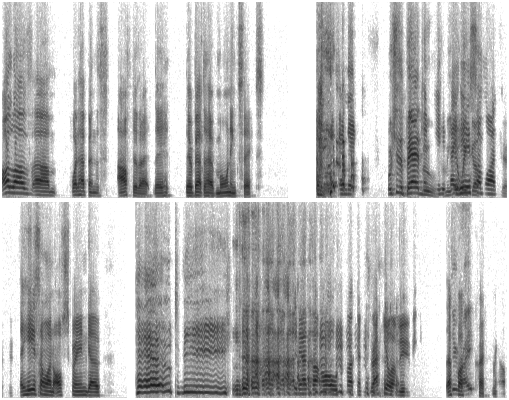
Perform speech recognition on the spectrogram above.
I love um, what happens after that. They they're about to have morning sex, and they, which is a bad move. I mean, they hear wake up. someone they hear someone off screen go, "Help me!" out of the old fucking Dracula movie. That Dude, fucking right? cracked me up,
